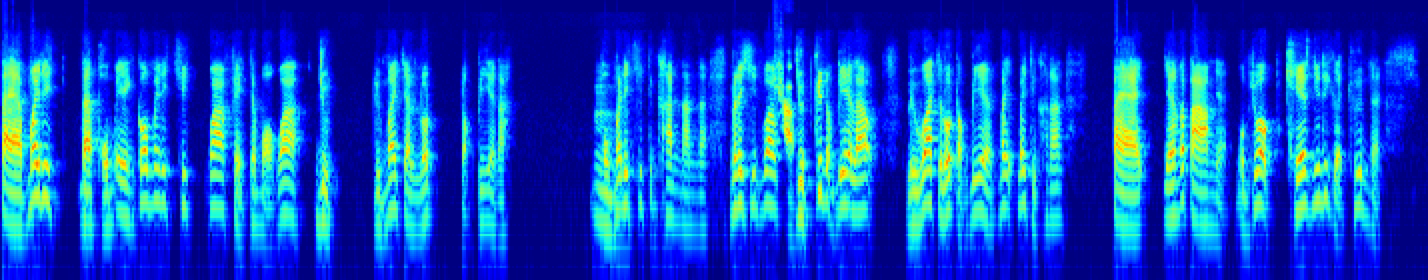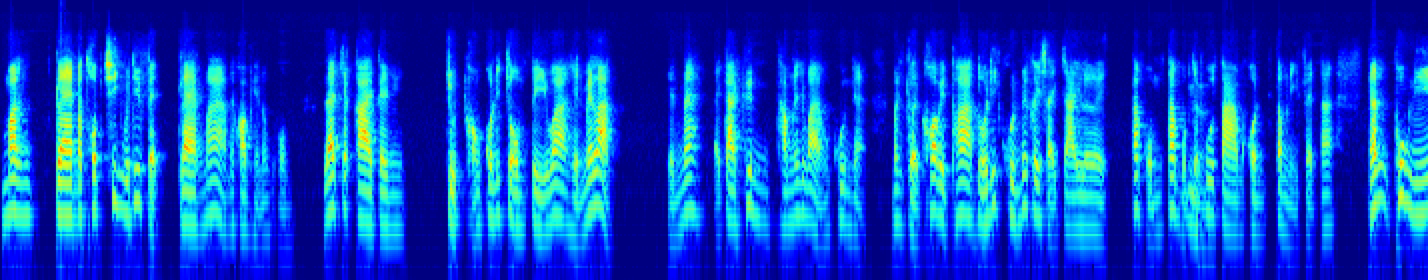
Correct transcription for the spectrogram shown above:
แต่ไม่ได้แต่ผมเองก็ไม่ได้คิดว่าเฟดจะบอกว่าหยุดหรือไม่จะลดดอกเบี้ยนะอืผมไม่ได้คิดถึงขั้นนั้นนะไม่ได้คิดว่าครับหยุดขึ้นดอกเบี้ยแล้ว หรือว่าจะลดดอกเบี้ยไม่ไม่ถึงขนาดนั้น แต่อยังไงก็ตามเนี่ย ผมเชื่อว่าเคสนี้ที่เกิดขึ้นเนี่ย มันแรงกระทบชิ่งไปที่เฟดแรงมากในความเห็นของผม และจะกลายเป็นจุดของคนที่โจมตีว่าเห็นไหมล่ะ เห็นไหมไอ้การขึ้นทำนโยบายของคุณเนี่ย มันเกิดข้อผิดพลาดโดยที่คุณไม่เคยใส่ใจเลย ถ้าผมถ้าผมจะพูดตามคนที่ตำหนิเฟดนะงั้นพรุ่งนี้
